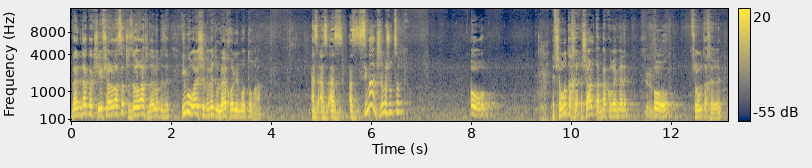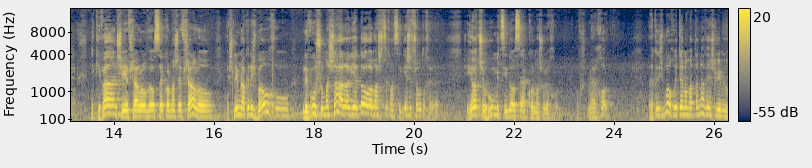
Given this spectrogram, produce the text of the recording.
ואני יודע כבר כשאי אפשר לא לעשות, שזה הוראה שדי לו בזה. אם הוא רואה שבאמת הוא לא יכול ללמוד תורה, אז, אז, אז, אז סימן שזה מה שהוא צריך. או, אפשרות אחרת, שאלת מה קורה עם אלה? כן. או, אפשרות אחרת, מכיוון שאי אפשר לו ועושה כל מה שאפשר לו, ישלים לו הקדוש ברוך הוא לבוש ומשל על ידו על מה שצריך להשיג. יש אפשרות אחרת, שהיות שהוא מצידו עושה הכל מה שהוא יכול, או שהוא לא יכול, אז הקדוש ברוך הוא ייתן לו מתנה וישלים לו.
